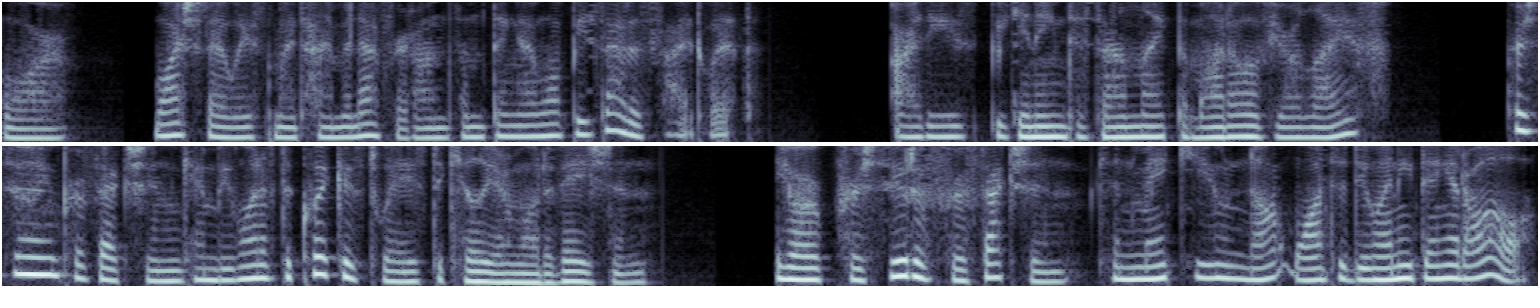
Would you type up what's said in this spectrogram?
Or why should I waste my time and effort on something I won't be satisfied with? Are these beginning to sound like the motto of your life? Pursuing perfection can be one of the quickest ways to kill your motivation. Your pursuit of perfection can make you not want to do anything at all.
